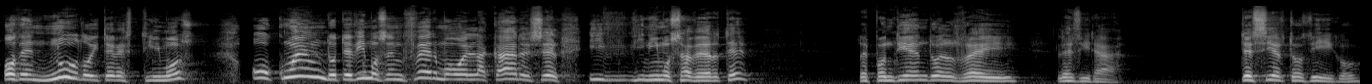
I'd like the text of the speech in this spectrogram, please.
o desnudo y te vestimos? ¿O cuándo te vimos enfermo o en la cárcel y vinimos a verte? Respondiendo el rey les dirá, de cierto digo,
